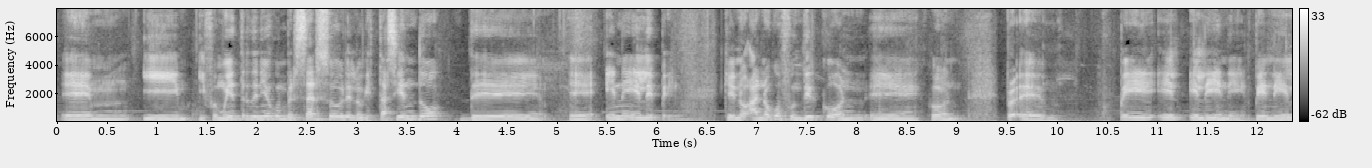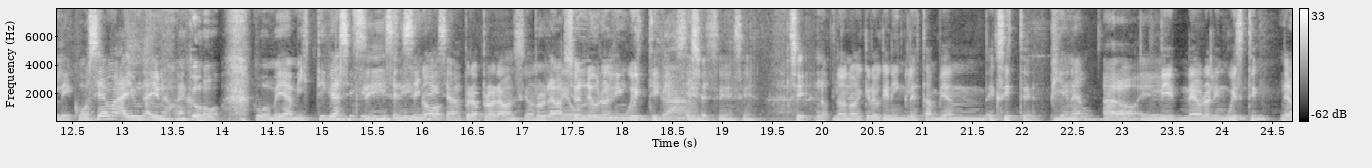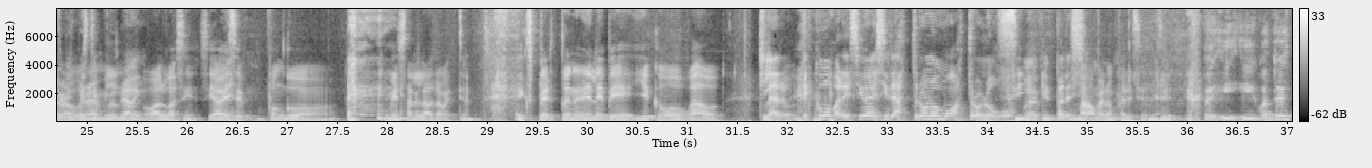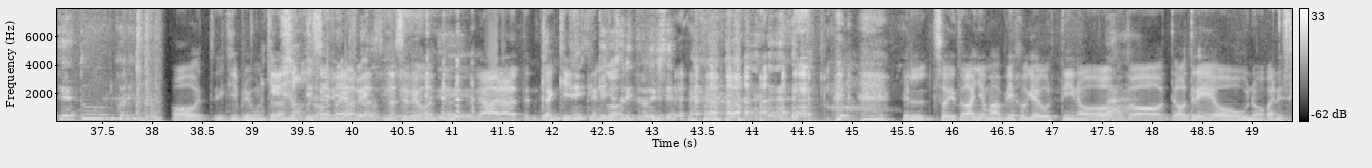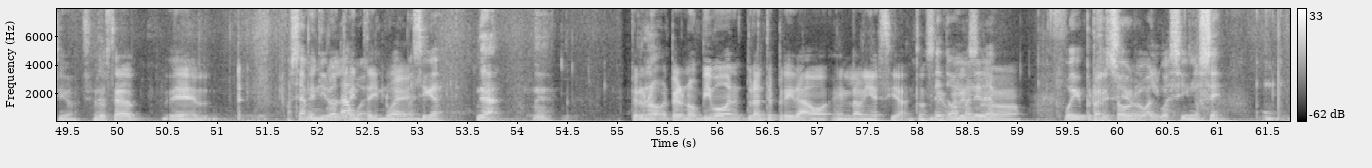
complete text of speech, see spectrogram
Eh, y, y fue muy entretenido conversar sobre lo que está haciendo de eh, NLP, que no, a no confundir con, eh, con PLN, PNL, ¿cómo se llama? Hay, un, hay una como, como media mística, así que, Sí, que se sí, enseña no, que se llama- pero programación, Programación neurolingüística. Sí, Eso sí, sí. Sí, no, No, no, creo que en inglés también existe. PNL. Ah, no. eh, Neurolinguistic, Neurolinguistic Programming. o algo así. Sí, a veces pongo me sale la otra cuestión. Experto en NLP y es como, wow. Claro, es como parecido a decir astrónomo astrólogo. Sí, Bueno, es parecido. más o menos parecido. sí. ¿Y, y cuántos años tienes tú, Jorge? Oh, y qué pregunta ¿Qué? ¿qué onda? Si no se pregunta. No, no, t- ¿En, tranquilo. en qué año Tengo- saliste de la universidad? el- soy dos años más viejo que Agustín, o, o Ah. dos, o tres, o uno parecido. O sea, eh, o sea, me tengo tiró al agua. 39. Básicamente. ya. ya. Pero, no, pero nos vimos en- durante el pregrado en la universidad. Entonces, De todas por eso- maneras, Fue profesor Parecido. o algo así, no sé.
